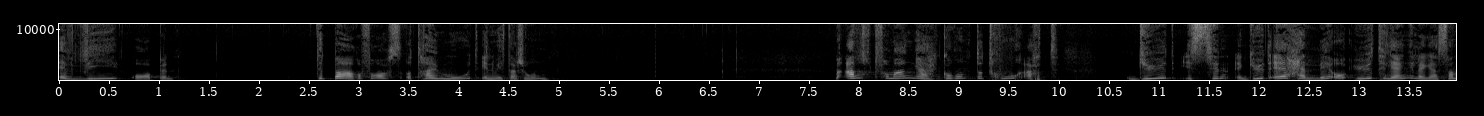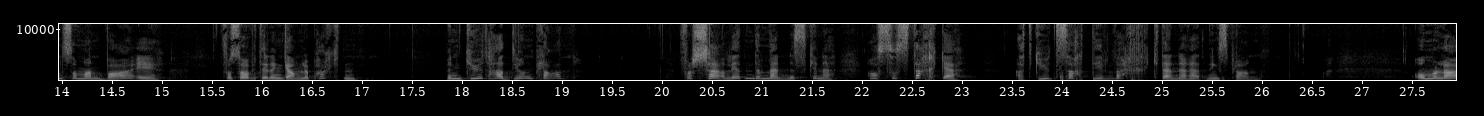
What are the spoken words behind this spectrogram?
er vid åpen. Det er bare for oss å ta imot invitasjonen. Men altfor mange går rundt og tror at Gud, sin, Gud, er hellig og utilgjengelig, sånn som han var i, for så vidt i den gamle pakten. Men Gud hadde jo en plan. For kjærligheten til menneskene var så sterk at Gud satte i verk denne redningsplanen. Om å la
